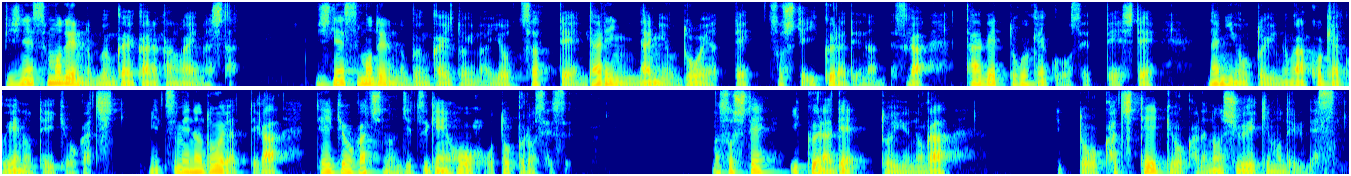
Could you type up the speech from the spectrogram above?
ビジネスモデルの分解から考えました。ビジネスモデルの分解というのは4つあって、誰に何をどうやって、そしていくらでなんですが、ターゲット顧客を設定して、何をというのが顧客への提供価値。3つ目のどうやってが、提供価値の実現方法とプロセス。そして、いくらでというのが、えっと、価値提供からの収益モデルです。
